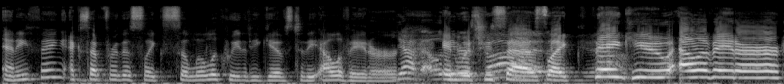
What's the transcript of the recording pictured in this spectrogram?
anything except for this like soliloquy that he gives to the elevator Yeah, the in which he says like Yeah. thank you elevator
